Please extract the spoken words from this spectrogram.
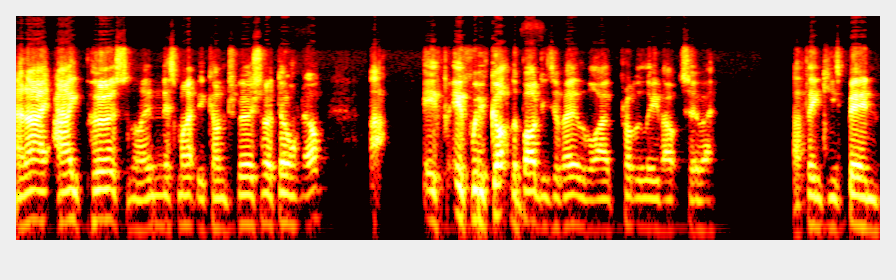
and I, I personally, and this might be controversial, I don't know. Uh, if if we've got the bodies available, I'd probably leave out Tue. I think he's been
